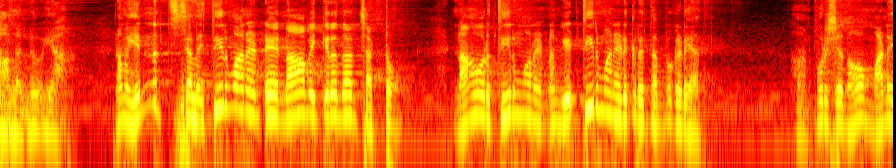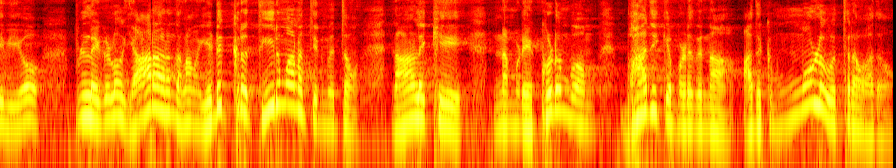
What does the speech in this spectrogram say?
ஹாலலூயா நம்ம என்ன சில தீர்மானம் நான் வைக்கிறது தான் சட்டம். நான் ஒரு தீர்மானம் நம்ம தீர்மானம் எடுக்கிற தப்பு கிடையாது. புருஷனோ மனைவியோ பிள்ளைகளோ யாராக இருந்தாலும் நம்ம எடுக்கிற தீர்மானத்தின் மித்தம் நாளைக்கு நம்முடைய குடும்பம் பாதிக்கப்படுதுன்னா அதுக்கு முழு உத்தரவாதம்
